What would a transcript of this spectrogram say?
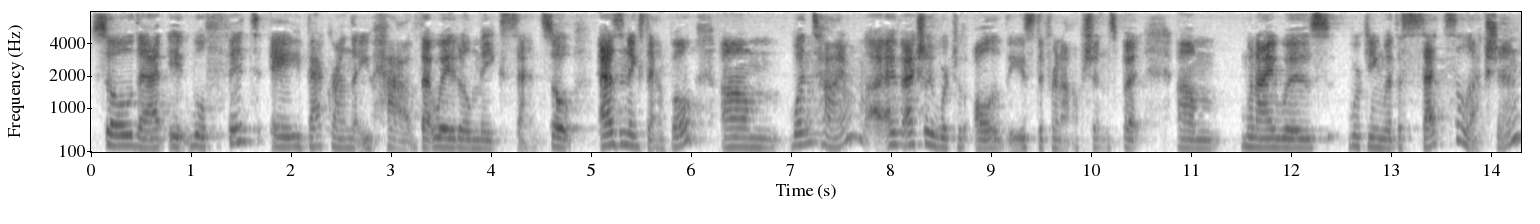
so that it will fit a background that you have. That way it'll make sense. So as an example, um, one time, I've actually worked with all of these different options, but um, when I was working with a set selection,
